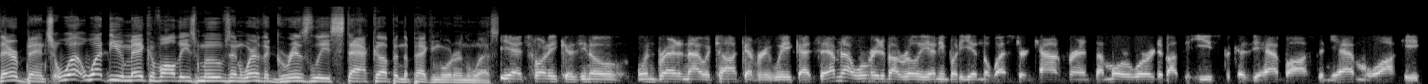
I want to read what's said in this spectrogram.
their bench. What what do you make of all these moves and where the Grizzlies stack up in the pecking order in the West? Yeah, it's funny because you know when Brad and I would talk every week, I'd say I'm not worried about really anybody in the Western Conference. I'm more worried about the East because you have Boston, you have Milwaukee,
